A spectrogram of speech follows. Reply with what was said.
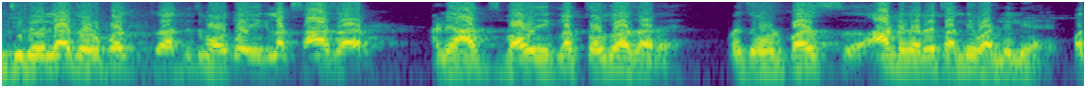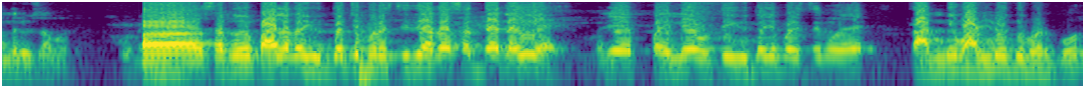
तीन जुलैला जवळपास चांदीचा भाव होता एक लाख सहा हजार आणि आज भाव एक लाख चौदा हजार आहे. म्हणजे जवळपास आठ हजार चांदी वाढलेली आहे पंधरा दिवसामध्ये. सर तुम्ही पाहिला तर युद्धाची परिस्थिती आता सध्या नाही आहे. म्हणजे पहिले होती युद्धाची परिस्थितीमुळे चांदी वाढली होती भरपूर.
